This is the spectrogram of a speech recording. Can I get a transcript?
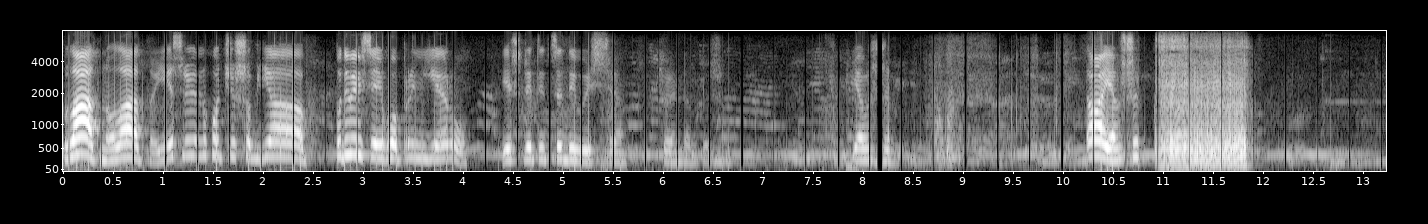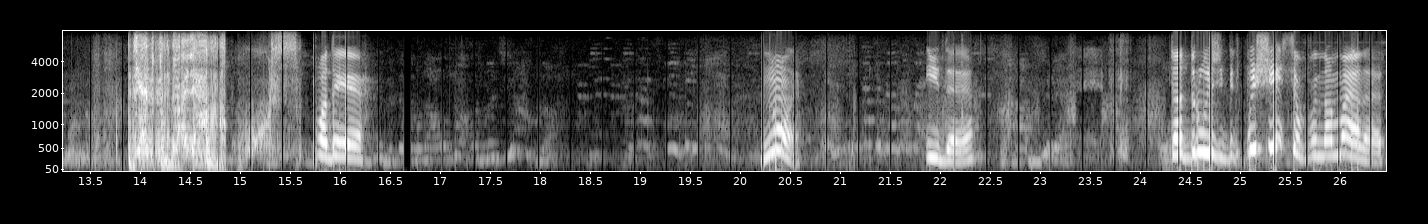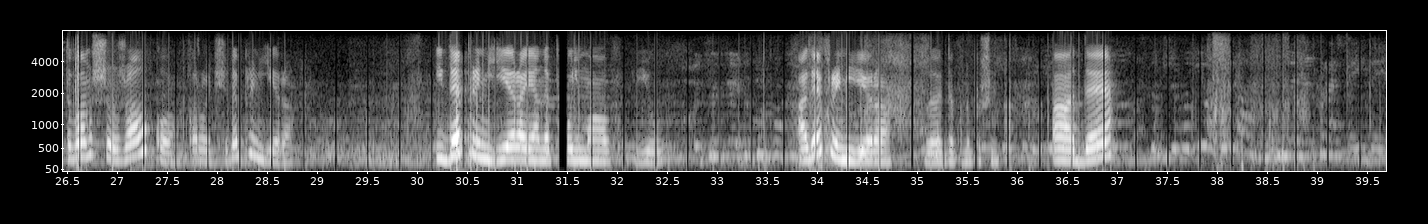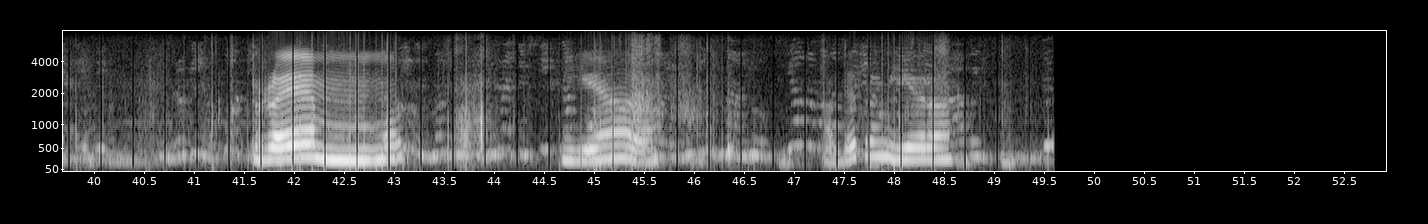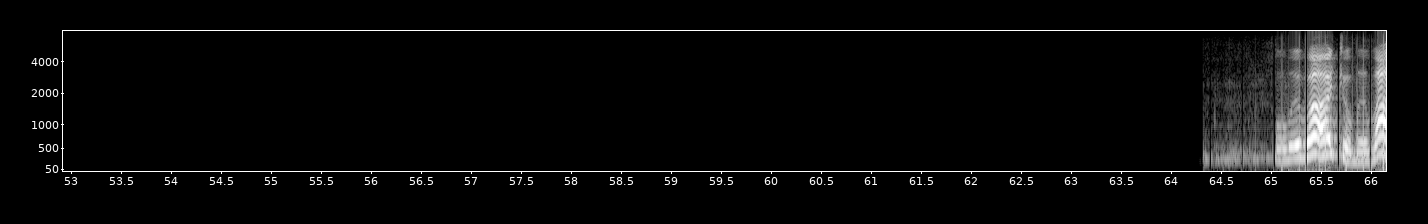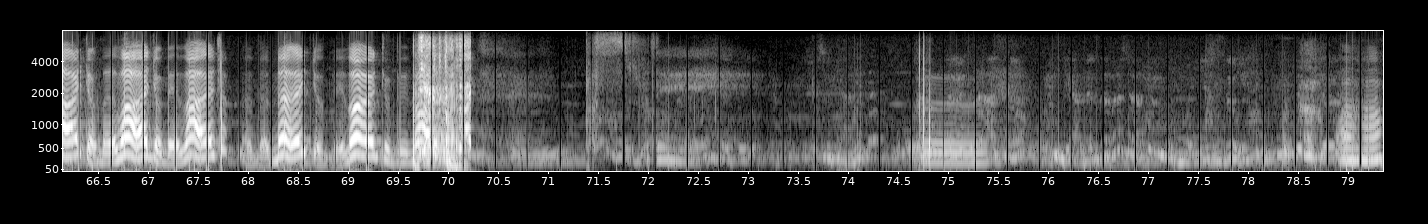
Ладно, ладно. Якщо він хоче, щоб я подивився його прем'єру, якщо ти це дивишся, що він там пише. Я вже. А, я вже. Господи! Ну. Іде. Та друзі, підпишіться ви на мене. То вам що, жалко? Коротше, де прем'єра? І де прем'єра, я не поймав. Ю. А де прем'єра? Давай так напишемо. А де прем'єра? А де прем'єра? Убивать, убивать, убивать, убивать, убивать, убивать, убивать. Е. Ага.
